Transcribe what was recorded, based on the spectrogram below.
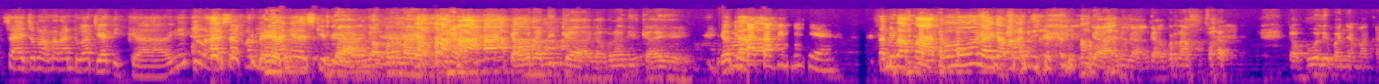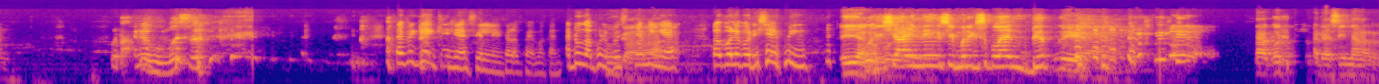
saya cuma makan dua dia tiga. Gitulah perbedaannya Eh, segitu. enggak, enggak aja. pernah, enggak pernah, enggak pernah tiga, enggak pernah tiga, eh. Ya enggak. Empat tapi Mas ya. Tapi bapak ngomong enggak pernah tiga. enggak, enggak, enggak pernah empat, enggak boleh banyak makan. Aku tak lumus. Tapi kayak gini hasilnya kalau banyak makan. Aduh nggak boleh body shaming ya. Nggak boleh body shaming. Iya. Body shining shimmering splendid nih. Iya. Takut ada sinar.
